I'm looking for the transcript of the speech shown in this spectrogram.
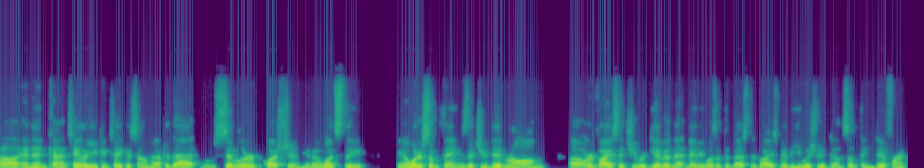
Uh, and then kind of taylor you can take us home after that. Similar question you know what's the you know what are some things that you did wrong uh, or advice that you were given that maybe wasn't the best advice maybe you wish you had done something different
